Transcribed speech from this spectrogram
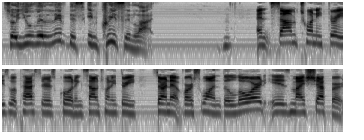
So you will live this increasing life. Mm-hmm. And Psalm 23 is what Pastor is quoting. Psalm 23, starting at verse 1 The Lord is my shepherd,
